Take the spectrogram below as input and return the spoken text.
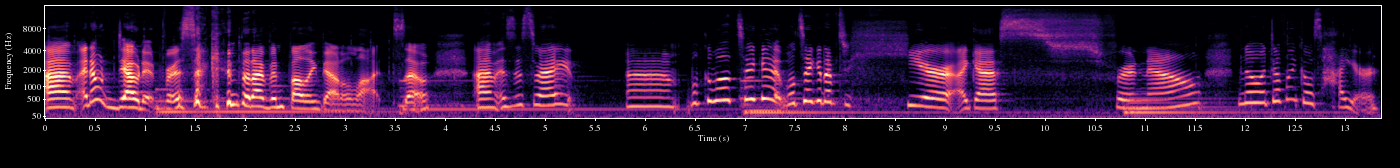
um, I don't doubt it for a second that I've been falling down a lot. So, um, is this right? Um, we'll, we'll take it, we'll take it up to here, I guess, for now. No, it definitely goes higher.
